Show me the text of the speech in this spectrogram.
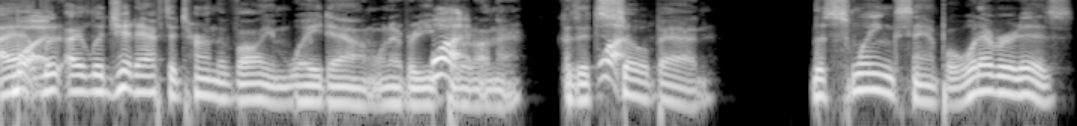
I What? I legit have to turn the volume way down whenever you What? put it on there because it's What? so bad. The swing sample, whatever it is,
